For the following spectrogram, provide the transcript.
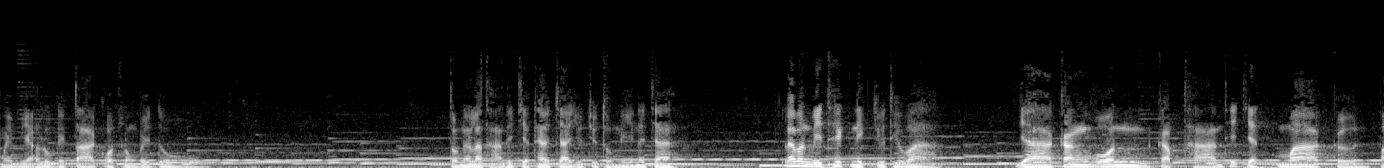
ไม่มีเอาลูกในตากดลงไปดู ตรงนั้นละฐานที่เจ็ดให้ใจหยุดอยู่ตรงนี้นะจ๊ะ แล้วมันมีเทคนิคอยู่ที่ว่า อย่ากังวลกับฐานที่เจ็ดมากเกินไป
